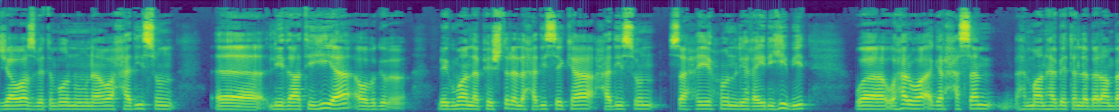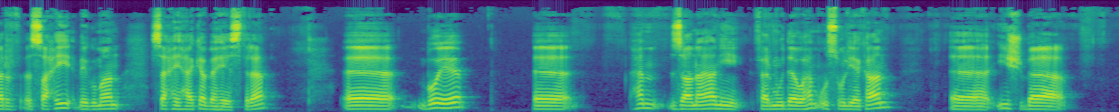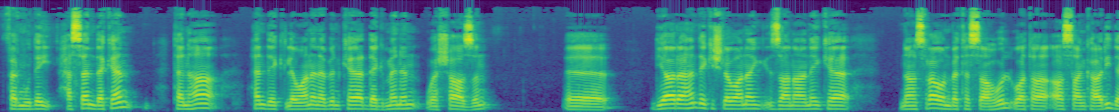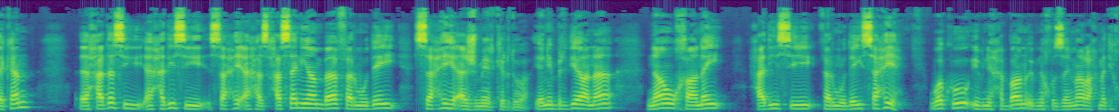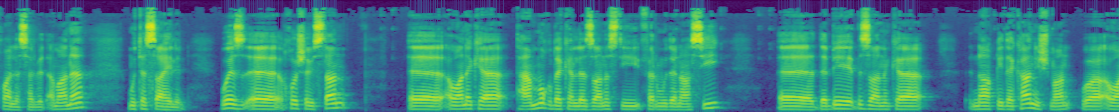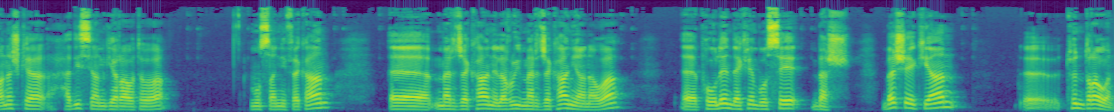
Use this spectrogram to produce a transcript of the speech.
جیاواز بێتن بۆ نمونەوە حەدیسون لیذاتی هەیە ئەوە بێگومان لە پێشترە لە حەدیسێکە حەدیسون سەحیحون لغەیریهی بیت و هەروە ئەگەر حەسەم هەمان هەبێتن لە بەرامبەر سەحی بێگومان سەحیحەکە بەهێزترە بۆیە هەم زانایانی فەرموودە و هەم ئوسولیەکان ئیش بە فەرمودەی حەسەن دەکەن تەنها هەندێک لەوانە نەبن کە دەگمەنن و شازن. دیارە هەندێکیش لەوانە زانانەی کە ناسراون بە تەساهل واتە ئاسانکاری دەکەن. حەدەسی حەدیسی صحیح حەسەنیان بە فەرمودەی صحیح ئەژمێر کردووە. یعنی بردیانە ناو خانەی حەدیسی فەرمودەی صحیح. وەکو ئیبنی حەبان و ئیبن خوزەیمە ڕەحمەتی خوان لەسەر بێت. ئەمانە متەساهلن وێز خۆشەویستان ئەوانە کە تعمق دەکەن لە زانستی فەرمودەناسی دەبێ بزانن کە ناقیدەکانیشمان و ئەوانش کە حەدیسیان گێڕاوەتەوە موسەنیفەکان مەرجەکان لە ڕووی مەرجەکانیانەوە پۆلێن دەکرێن بۆ سێ بەش. بەشێکیان تونندڕەون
